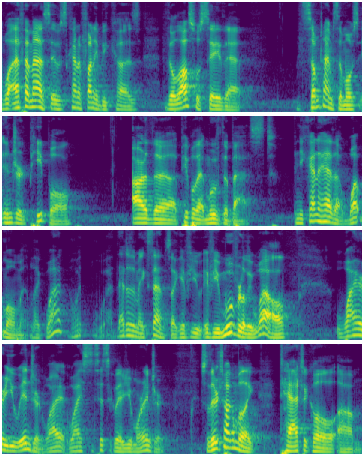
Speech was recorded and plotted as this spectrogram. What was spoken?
well, FMS, it was kind of funny because they'll also say that sometimes the most injured people are the people that move the best. And you kind of have that what moment, like what? what? What? That doesn't make sense. Like if you if you move really well, why are you injured? Why, why statistically are you more injured? So they're talking about like tactical um,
